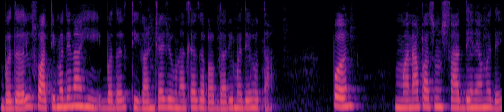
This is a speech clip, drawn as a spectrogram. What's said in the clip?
बदल स्वातीमध्ये नाही बदल तिघांच्या जीवनातल्या जबाबदारीमध्ये होता. पण मनापासून साथ देण्यामध्ये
